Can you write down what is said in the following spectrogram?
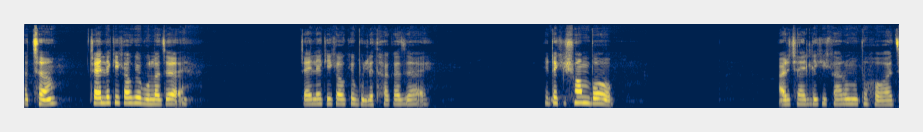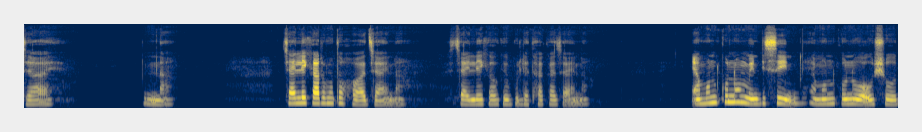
আচ্ছা চাইলে কি কাউকে বলা যায়? চাইলে কি কাউকে ভুলে থাকা যায়? এটা কি সম্ভব? আর চাইলে কি কারও মতো হওয়া যায়? না। চাইলে কারও মতো হওয়া যায় না। চাইলে কাউকে ভুলে থাকা যায় না। এমন কোনো মেডিসিন, এমন কোনো ঔষধ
